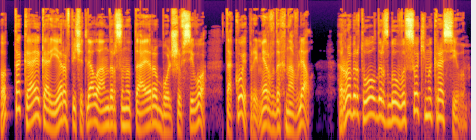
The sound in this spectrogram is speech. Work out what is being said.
Вот такая карьера впечатляла Андерсона Тайера больше всего. Такой пример вдохновлял. Роберт Уолдерс был высоким и красивым.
